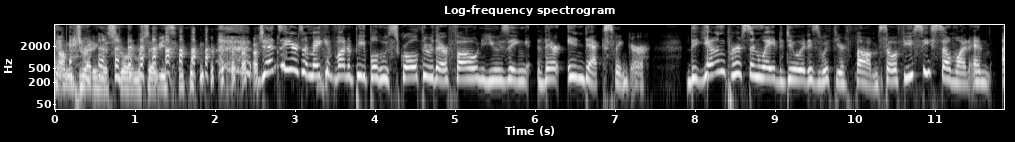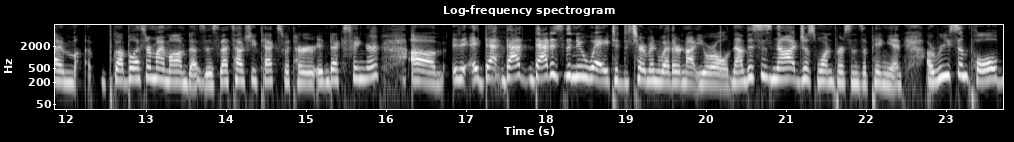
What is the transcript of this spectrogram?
I'm dreading this story, Mercedes. Gen Zers are making fun of people who scroll through their phone using their index finger. The young person way to do it is with your thumb. So if you see someone, and I'm, God bless her, my mom does this. That's how she texts with her index finger. Um, it- it- that that that is the new way to determine whether or not you're old. Now, this is not just one person's opinion. A recent poll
